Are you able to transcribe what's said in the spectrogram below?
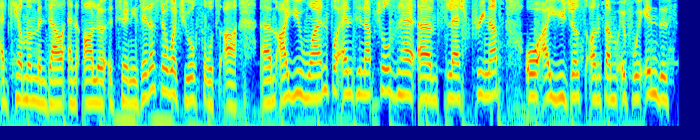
at Kelman Mundell and Arlo Attorneys. Let us know what your thoughts are. Um, are you one for antenuptials ha- um, slash prenups, or are you just on some? If we're in this,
